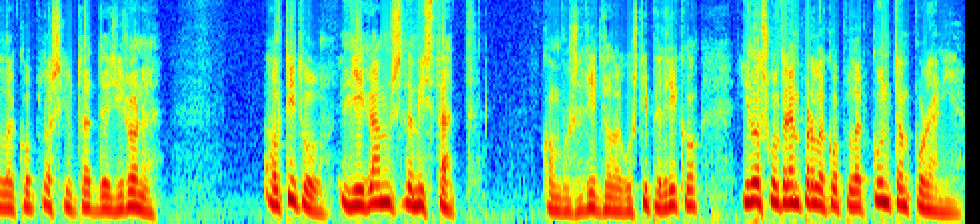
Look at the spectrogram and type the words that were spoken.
la Copla Ciutat de Girona. El títol, Lligams d'amistat, com vos he dit, de l'Agustí Pedrico, i l'escoltarem per la Copla Contemporània.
